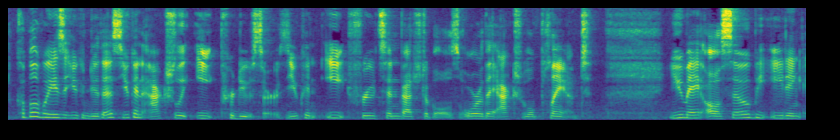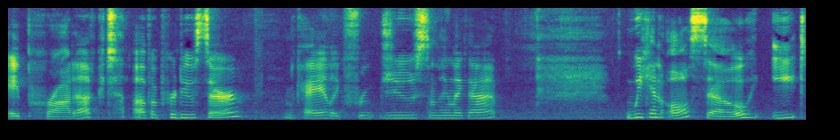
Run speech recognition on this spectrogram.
a couple of ways that you can do this. You can actually eat producers. You can eat fruits and vegetables or the actual plant. You may also be eating a product of a producer, okay, like fruit juice, something like that. We can also eat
